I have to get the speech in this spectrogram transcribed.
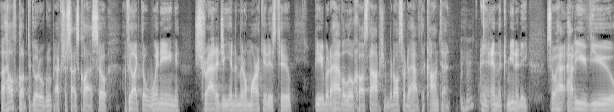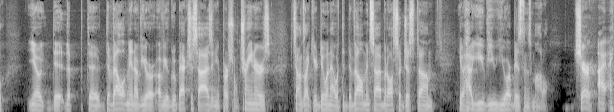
a health club to go to a group exercise class. So I feel like the winning strategy in the middle market is to be able to have a low cost option, but also to have the content mm-hmm. and, and, the community. So how, how do you view, you know, the, the, the development of your, of your group exercise and your personal trainers? It sounds like you're doing that with the development side, but also just, um, you know, how you view your business model. Sure. I, I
